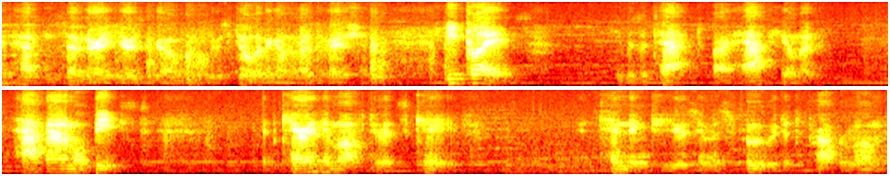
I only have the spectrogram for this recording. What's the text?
It happened seven or eight years ago when we were still living on the reservation. He claims he was attacked by a half-human, half-animal beast that carried him off to its cave, intending to use him as food at the proper moment.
